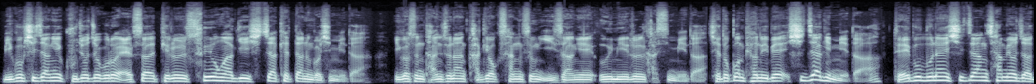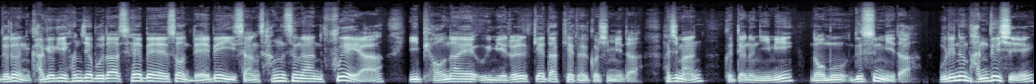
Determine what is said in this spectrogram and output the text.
미국 시장이 구조적으로 XRP를 수용하기 시작했다는 것입니다. 이것은 단순한 가격 상승 이상의 의미를 갖습니다. 제도권 편입의 시작입니다. 대부분의 시장 참여자들은 가격이 현재보다 3배에서 4배 이상 상승한 후에야 이 변화의 의미를 깨닫게 될 것입니다. 하지만 그때는 이미 너무 늦습니다. 우리는 반드시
